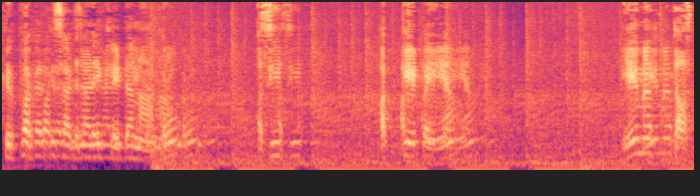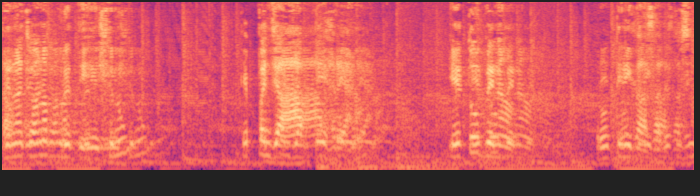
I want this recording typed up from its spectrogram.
ਕਿਰਪਾ ਕਰਕੇ ਸਾਡੇ ਨਾਲ ਇਹ ਖੇਡਾਂ ਨਾ ਕਰੋ। ਅਸੀਂ ਅੱਕੇ ਪਏ ਆ ਇਹ ਮੈਂ ਦੱਸ ਦੇਣਾ ਚਾਹੁੰਦਾ ਪੂਰੇ ਦੇਸ਼ ਨੂੰ ਕਿ ਪੰਜਾਬ ਤੇ ਹਰਿਆਣਾ, ਇਹ ਤੋਂ ਬਿਨਾ ਰੋਟੀ ਨਹੀਂ ਖਾ ਸਕਦੇ ਤੁਸੀਂ।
